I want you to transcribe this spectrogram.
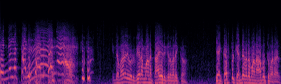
என்னைய. இந்த மாதிரி ஒரு வீரமான தாய் இருக்கிற வரைக்கும் என் கற்புக்கு எந்த விதமான ஆபத்து வராது.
